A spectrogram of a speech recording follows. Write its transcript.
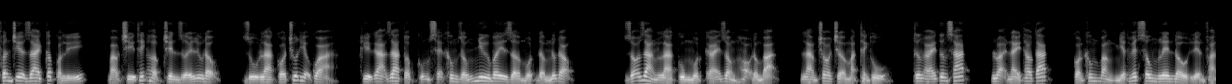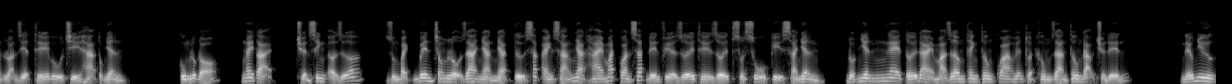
phân chia giai cấp quản lý, bảo trì thích hợp trên giới lưu động, dù là có chút hiệu quả, thì gạ gia tộc cũng sẽ không giống như bây giờ một đầm nước động. Rõ ràng là cùng một cái dòng họ đồng bạn, làm cho trở mặt thành thủ, tương ái tương sát, loại này thao tác, còn không bằng nhiệt huyết sông lên đầu liền phản loạn diệt thế ủ trì hạ tộc nhân. Cùng lúc đó, ngay tại, chuyển sinh ở giữa, dùng bạch bên trong lộ ra nhàn nhạt từ sắc ánh sáng nhạt hai mắt quan sát đến phía dưới thế giới xuất xù kỳ xá nhân, đột nhiên nghe tới đại mà dâm thanh thông qua huyễn thuật không gian thông đạo chuyển đến nếu như,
